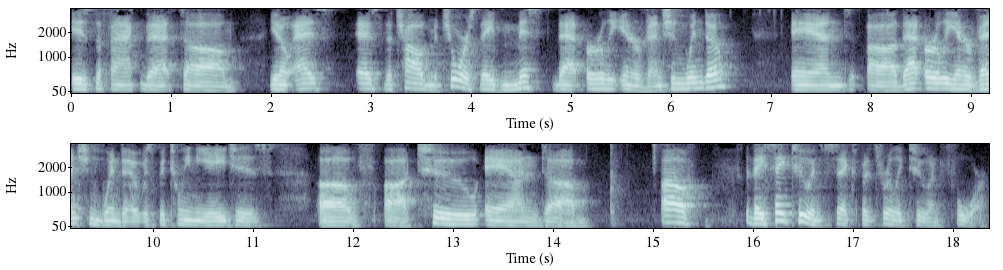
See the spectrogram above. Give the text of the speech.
is the fact that, um, you know, as as the child matures, they've missed that early intervention window. And uh, that early intervention window is between the ages of uh, two and um, they say two and six, but it's really two and four.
